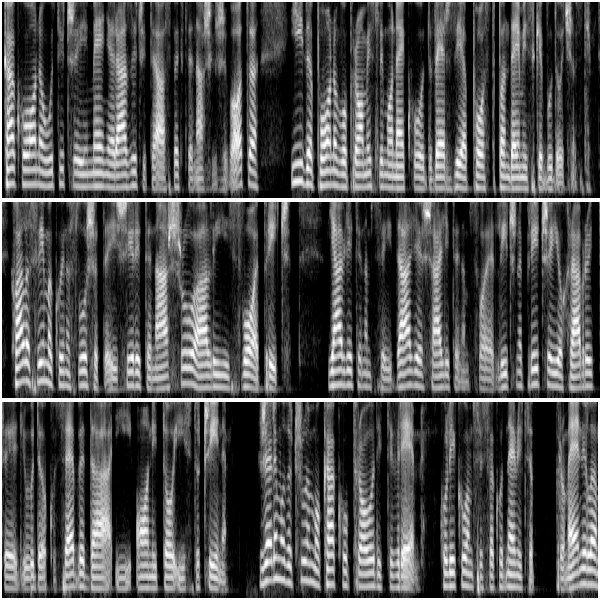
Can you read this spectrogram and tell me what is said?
kako ona utiče i menja različite aspekte naših života i da ponovo promislimo neku od verzija postpandemijske budućnosti. Hvala svima koji nas slušate i širite našu, ali i svoje priče. Javljajte nam se i dalje, šaljite nam svoje lične priče i ohrabrujte ljude oko sebe da i oni to isto čine. Želimo da čujemo kako provodite vreme, koliko vam se svakodnevnica promenila,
